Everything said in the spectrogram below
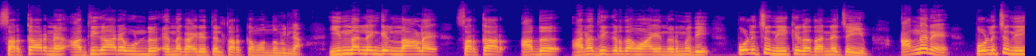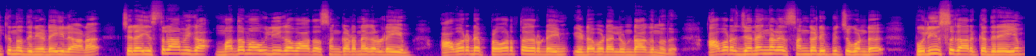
സർക്കാരിന് അധികാരമുണ്ട് എന്ന കാര്യത്തിൽ തർക്കമൊന്നുമില്ല. ഇന്നല്ലെങ്കിൽ നാളെ സർക്കാർ അത് അനധികൃതമായ നിർമ്മിതി പൊളിച്ചു നീക്കുക തന്നെ ചെയ്യും. അങ്ങനെ പൊളിച്ചു നീക്കുന്നതിനിടയിലാണ് ചില ഇസ്ലാമിക മതമൗലികവാദ സംഘടനകളുടെയും അവരുടെ പ്രവർത്തകരുടെയും ഇടപെടൽ ഉണ്ടാകുന്നത്. അവർ ജനങ്ങളെ സംഘടിപ്പിച്ചുകൊണ്ട് പോലീസുകാർക്കെതിരെയും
